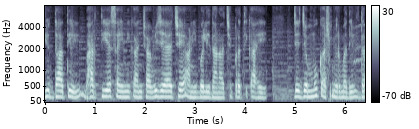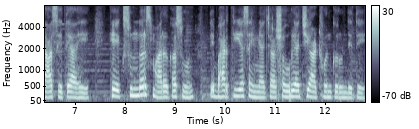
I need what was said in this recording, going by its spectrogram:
युद्धातील भारतीय सैनिकांच्या विजयाचे आणि बलिदानाचे प्रतीक आहे. जे जम्मू काश्मीरमधील द्रास येथे आहे हे एक सुंदर स्मारक असून ते भारतीय सैन्याच्या शौर्याची आठवण करून देते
